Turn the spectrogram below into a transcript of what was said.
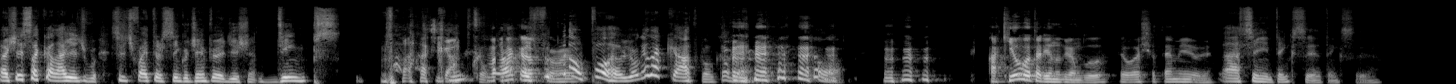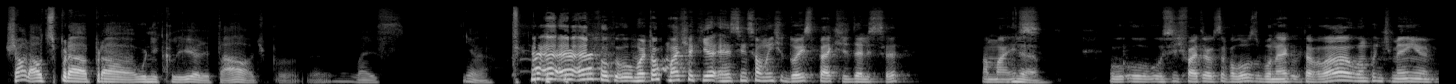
Achei sacanagem, tipo, Street Fighter V Champion Edition. Dimps. Vá, Capcom. Vá, Capcom. Não, porra, o jogo é da Capcom. Calma. Calma. Aqui eu votaria no Grand Blue. Eu acho até meio. Ah, sim, tem que ser, tem que ser. Shoutouts pra, pra Uniclear e tal, tipo, mas. Yeah. É, é, é, o Mortal Kombat aqui é essencialmente dois packs de DLC a mais. Yeah. O, o, o Street Fighter que você falou, os bonecos que tava lá, o One Punch Man, é,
